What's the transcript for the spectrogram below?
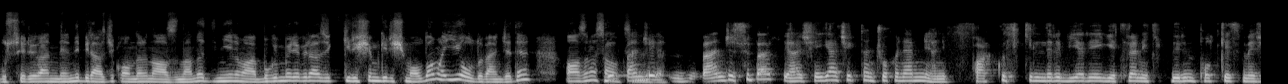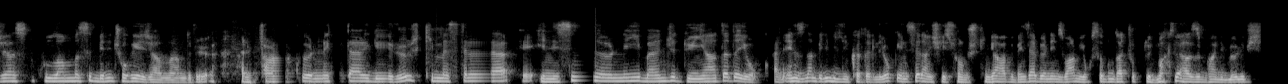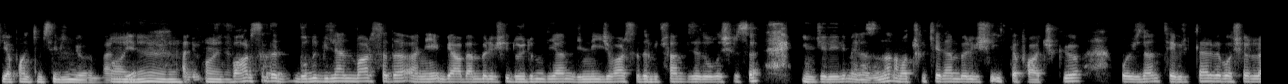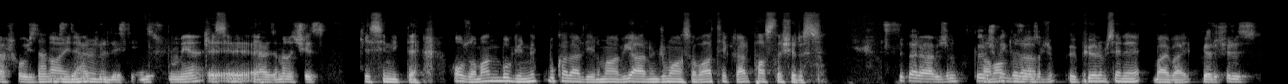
bu serüvenlerini birazcık onların ağzından da dinleyelim abi. Bugün böyle birazcık girişim girişim oldu ama iyi oldu bence de. Ağzına sağlık. bence de. bence süper. Yani şey gerçekten çok önemli. Hani farklı fikirleri bir araya getiren ekiplerin podcast mecrasını kullanması beni çok heyecanlandırıyor. Hani farklı örnekler görüyoruz ki mesela e, Enis'in örneği bence dünyada da yok. Hani en azından benim bildiğim kadarıyla yok. Enis'e de aynı şeyi sormuştum. Ya abi benzer bir örneğiniz var mı yoksa bunu daha çok duymak lazım. Hani böyle bir şey yapan kimse bilmiyorum ben Aynen diye. öyle. Hani Aynen. varsa da bunu bilen varsa da hani ya ben böyle bir şey duydum diyen dinleyici varsa da lütfen bize de ulaşırsa inceleyelim en azından. Ama Türkiye'den böyle bir şey ilk defa çıkıyor. O yüzden tebrikler ve başarılar. O yüzden Aynen biz de her türlü desteğimizi sunmaya e, her zaman açığız. Kesinlikle. O zaman bugünlük bu kadar diyelim abi. Yarın cuma sabahı tekrar paslaşırız. Süper abicim. Görüşmek Tamamdır üzere. abicim. Öpüyorum seni. Bay bay. Görüşürüz.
